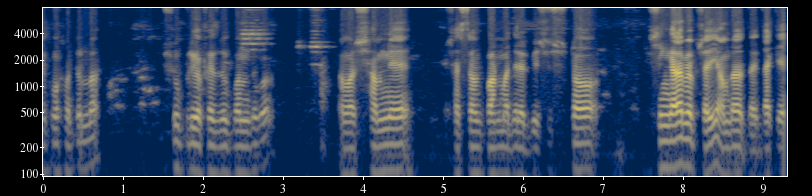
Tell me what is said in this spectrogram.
ওয়ালাইকুম রহমতুল্লাহ। সুপ্রিয় ফেসবুক বন্ধুগণ, আমার সামনে স্বাস্থ্য পান বাজারের বিশিষ্ট সিঙ্গারা ব্যবসায়ী, আমরা যাকে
